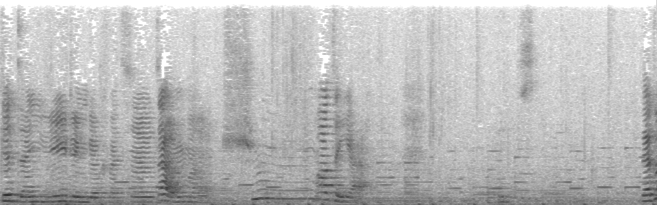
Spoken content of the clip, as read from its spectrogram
Good thing you didn't go first, so that much. I'll yeah. Oops. There's a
